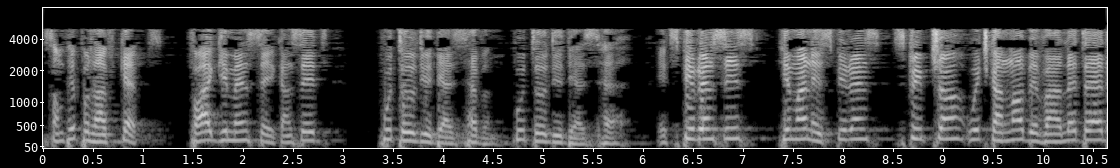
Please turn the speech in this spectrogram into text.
Some people have kept for argument's sake and said, who told you there is heaven? Who told you there is hell? Experiences, human experience, scripture, which cannot be violated,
